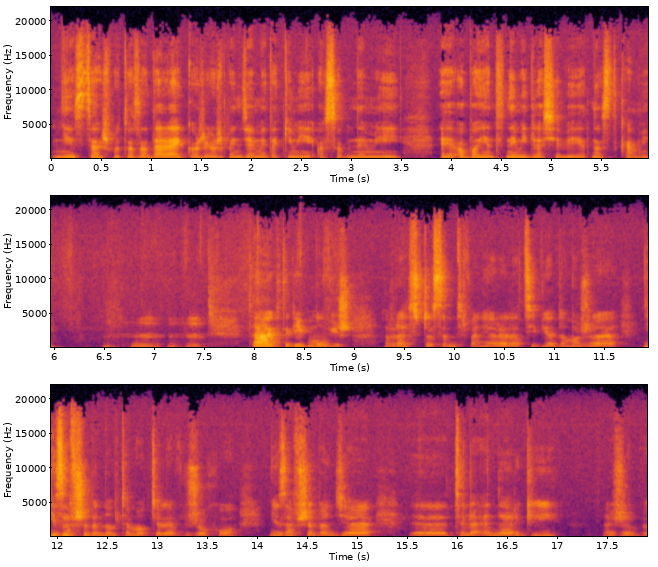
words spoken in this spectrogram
nie zaszło to za daleko, że już będziemy takimi osobnymi, y, obojętnymi dla siebie jednostkami. Mhm, mhm. Tak, tak jak mówisz, wraz z czasem trwania relacji wiadomo, że nie zawsze będą te motyle w brzuchu, nie zawsze będzie y, tyle energii, żeby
